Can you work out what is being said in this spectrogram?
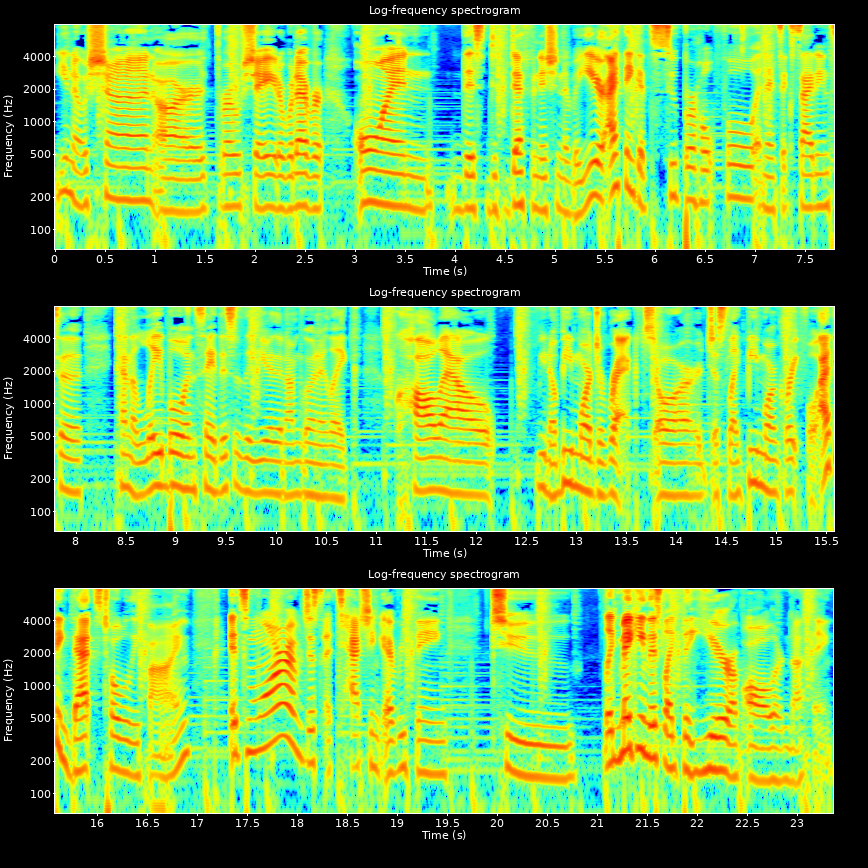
you know, shun or throw shade or whatever on this de- definition of a year. I think it's super hopeful and it's exciting to kind of label and say, this is the year that I'm going to like call out, you know, be more direct or just like be more grateful. I think that's totally fine. It's more of just attaching everything to like making this like the year of all or nothing.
